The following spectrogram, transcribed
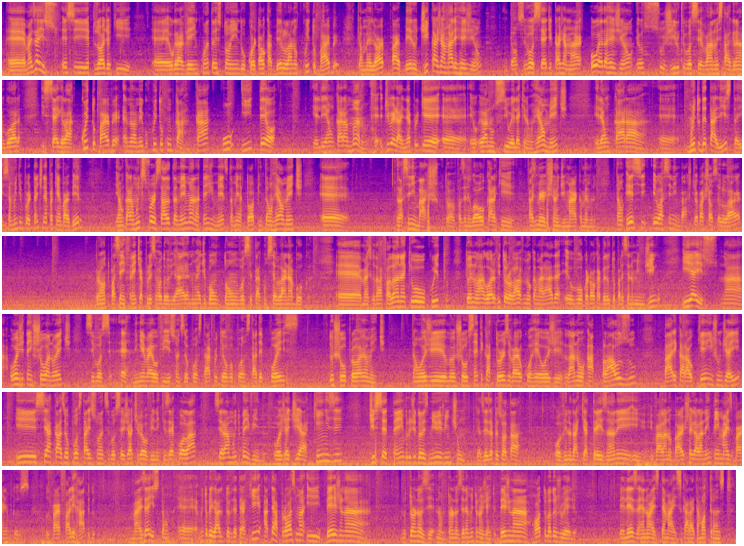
É, mas é isso. Esse episódio aqui é, eu gravei enquanto eu estou indo cortar o cabelo lá no Quito Barber, que é o melhor barbeiro de Cajamar e região. Então, se você é de Cajamar ou é da região, eu sugiro que você vá no Instagram agora e segue lá Quito Barber, é meu amigo Quito com K, K-U-I-T-O. Ele é um cara, mano, de verdade, não é porque é, eu, eu anuncio ele aqui não, realmente ele é um cara é, muito detalhista, isso é muito importante, né, para quem é barbeiro. E é um cara muito esforçado também, mano. Atendimento também é top. Então, realmente, é. Eu assino embaixo. tô fazendo igual o cara que faz merchan de marca mesmo, né? Então, esse eu assino embaixo. Deixa eu abaixar o celular. Pronto, passei em frente à polícia rodoviária. Não é de bom tom você tá com o celular na boca. É, mas o que eu tava falando é que o Quito, tô indo lá agora, Vitor Olavo, meu camarada, eu vou cortar o cabelo que tô parecendo mendigo. E é isso. Na, hoje tem show à noite. Se você. É, ninguém vai ouvir isso antes de eu postar, porque eu vou postar depois do show, provavelmente. Então hoje o meu show 114 vai ocorrer hoje lá no Aplauso Bar e Karaokê em Jundiaí. E se acaso eu postar isso antes e você já estiver ouvindo e quiser colar, será muito bem-vindo. Hoje é dia 15 de setembro de 2021. Que às vezes a pessoa tá ouvindo daqui a três anos e, e, e vai lá no bar, chega lá nem tem mais bar, né? Porque os, os bar falem rápido. Mas é isso, então. É, muito obrigado por ter vindo até aqui. Até a próxima e beijo na. No tornozelo. Não, tornozelo é muito nojento. Beijo na rótula do joelho. Beleza? É nóis. Até mais. Caralho, tá mó trânsito.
